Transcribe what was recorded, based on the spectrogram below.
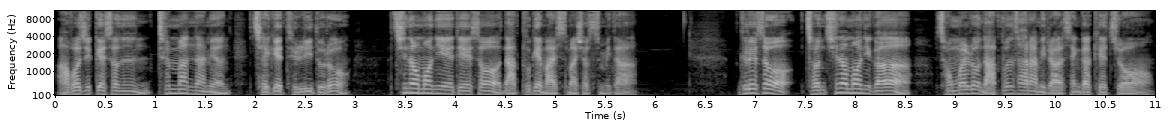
아버지께서는 틈만 나면 제게 들리도록 친어머니에 대해서 나쁘게 말씀하셨습니다. 그래서 전 친어머니가 정말로 나쁜 사람이라 생각했죠.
